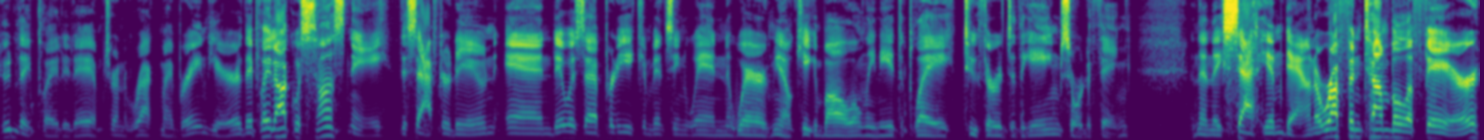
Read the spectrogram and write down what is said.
who do they play today? I'm trying to rack my brain here. They played Akwesasne this afternoon, and it was a pretty convincing win where you know Keegan Bal only needed to play two thirds of the game, sort of thing. And then they sat him down. A rough and tumble affair.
